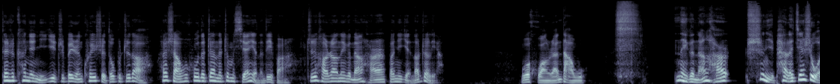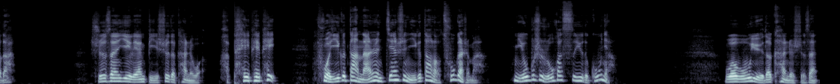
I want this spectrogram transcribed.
但是看见你一直被人窥视都不知道，还傻乎乎的站在这么显眼的地方，只好让那个男孩把你引到这里啊。”我恍然大悟：“ 那个男孩。”是你派来监视我的？十三一脸鄙视的看着我，呸呸呸！我一个大男人监视你一个大老粗干什么？你又不是如花似玉的姑娘。我无语的看着十三，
